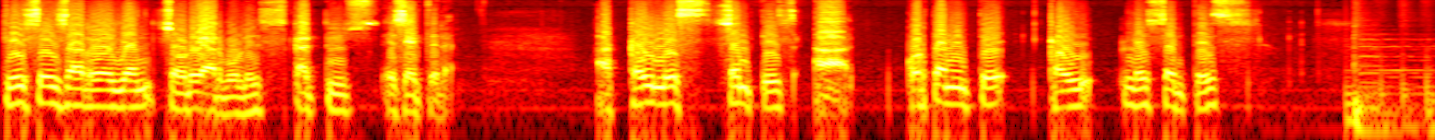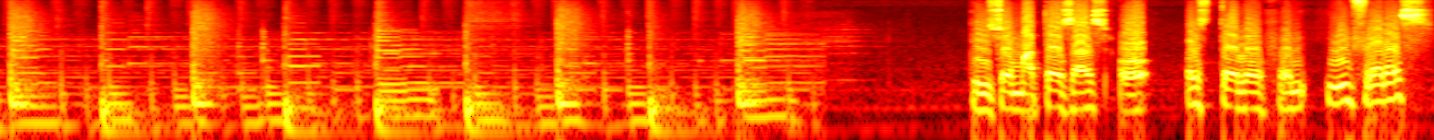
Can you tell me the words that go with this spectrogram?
que se desarrollan sobre árboles, cactus, etc. Acaulescentes a cortamente caulescentes rizomatosas o estolofoníferas,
